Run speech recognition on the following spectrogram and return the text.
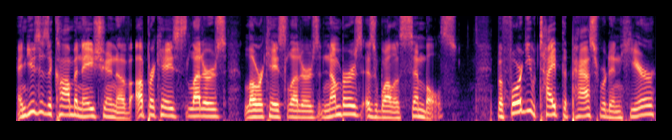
and uses a combination of uppercase letters, lowercase letters, numbers, as well as symbols. Before you type the password in here,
